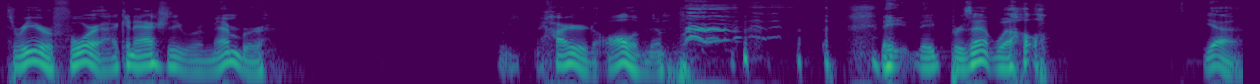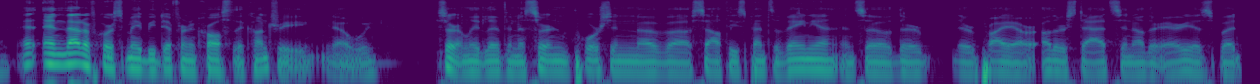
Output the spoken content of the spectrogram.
three or four I can actually remember. We hired all of them. they they present well. yeah, and, and that of course may be different across the country. You know, we certainly live in a certain portion of uh, southeast Pennsylvania, and so there there probably are other stats in other areas, but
